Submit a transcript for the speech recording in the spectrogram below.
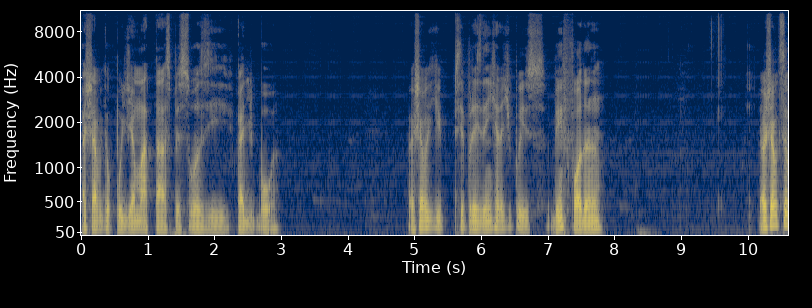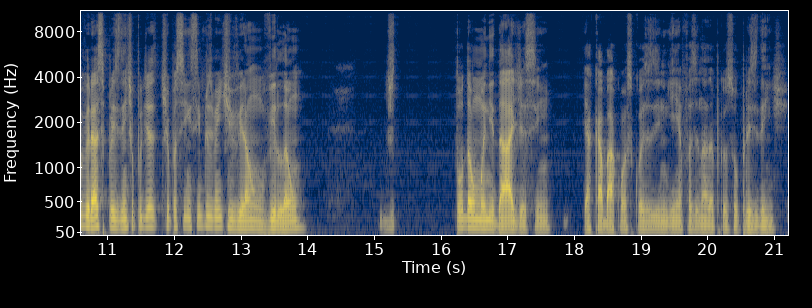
achava que eu podia matar as pessoas e ficar de boa. Eu achava que ser presidente era tipo isso. Bem foda, né? Eu achava que se eu virasse presidente eu podia, tipo assim, simplesmente virar um vilão de toda a humanidade, assim, e acabar com as coisas e ninguém ia fazer nada porque eu sou presidente.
